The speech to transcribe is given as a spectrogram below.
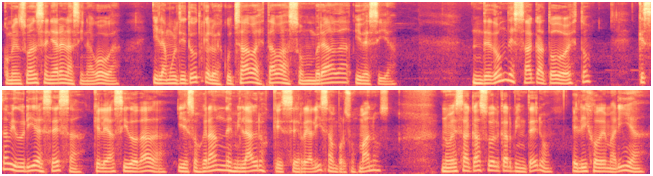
comenzó a enseñar en la sinagoga y la multitud que lo escuchaba estaba asombrada y decía, ¿De dónde saca todo esto? ¿Qué sabiduría es esa que le ha sido dada y esos grandes milagros que se realizan por sus manos? ¿No es acaso el carpintero, el hijo de María,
